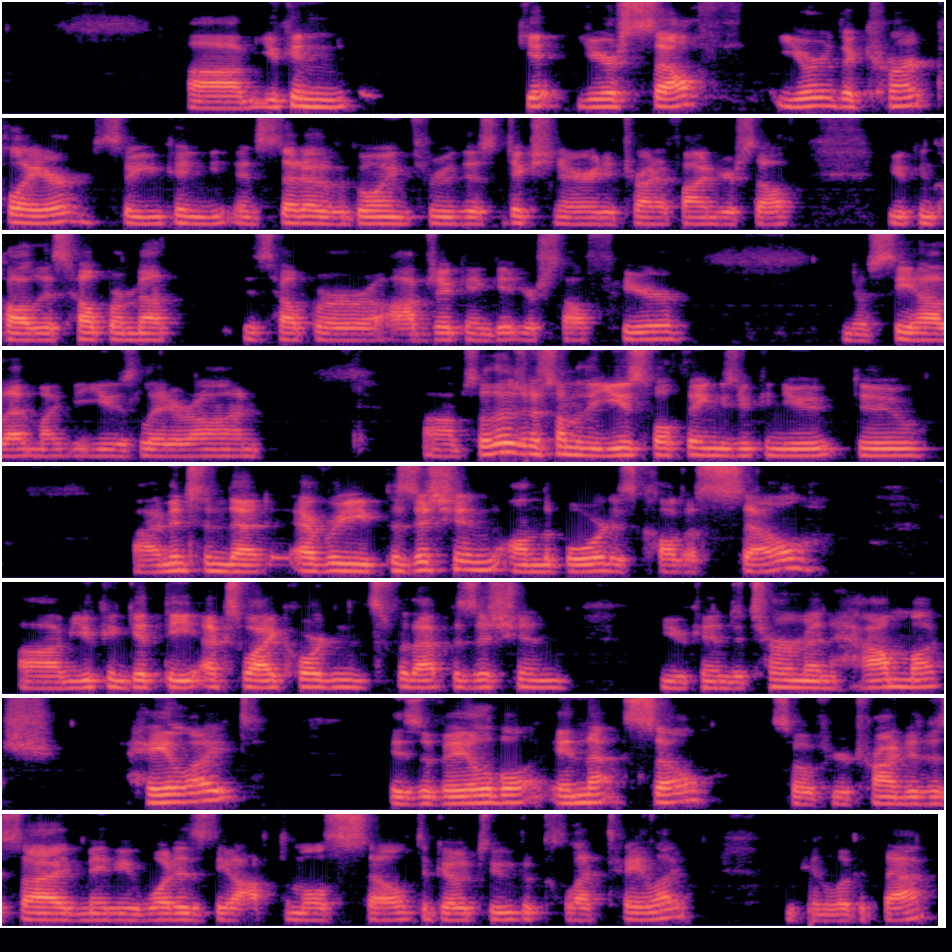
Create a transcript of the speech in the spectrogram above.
Um, you can get yourself you're the current player so you can instead of going through this dictionary to try to find yourself you can call this helper method this helper object and get yourself here you'll see how that might be used later on um, so those are some of the useful things you can do. I mentioned that every position on the board is called a cell. Um, you can get the xy coordinates for that position. You can determine how much halite is available in that cell. So if you're trying to decide maybe what is the optimal cell to go to to collect halite, you can look at that.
